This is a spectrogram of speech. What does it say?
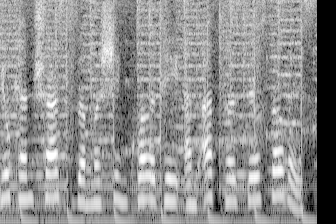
You can trust the machine quality and after-sale service.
